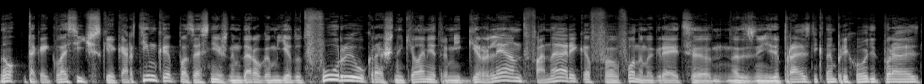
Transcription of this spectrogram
Ну, такая классическая картинка. По заснеженным дорогам едут фуры, украшенные километрами гирлянд, фонариков. Фоном играет, э, знаменитый праздник, нам приходит праздник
